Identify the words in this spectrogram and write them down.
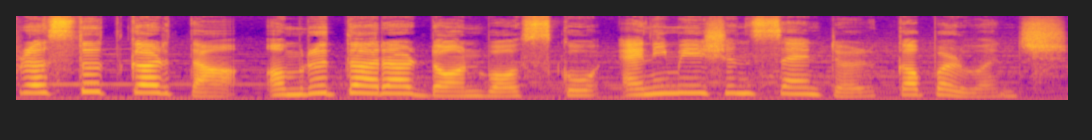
પ્રસ્તુત કરતા અમૃતારા Don Bosco animation centre Kapadvanj.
